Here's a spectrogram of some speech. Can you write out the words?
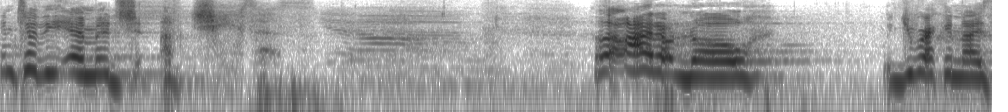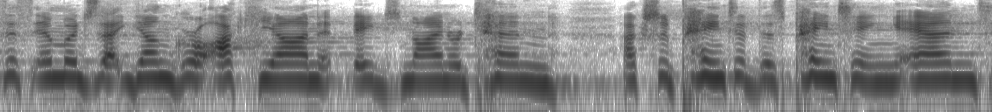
into the image of Jesus. I don't know. You recognize this image? That young girl, Akiane, at age nine or 10, actually painted this painting. And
